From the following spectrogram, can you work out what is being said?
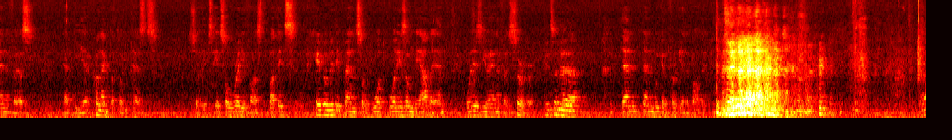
NFS at the uh, connectathon tests. So it's, already fast, but it's heavily depends on what, what is on the other end. What is your NFS server? It's a meta. Then, then we can forget about it. Uh,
